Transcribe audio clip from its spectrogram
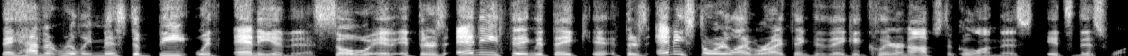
they haven't really missed a beat with any of this. So if, if there's anything that they, if there's any storyline where I think that they could clear an obstacle on this, it's this one.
